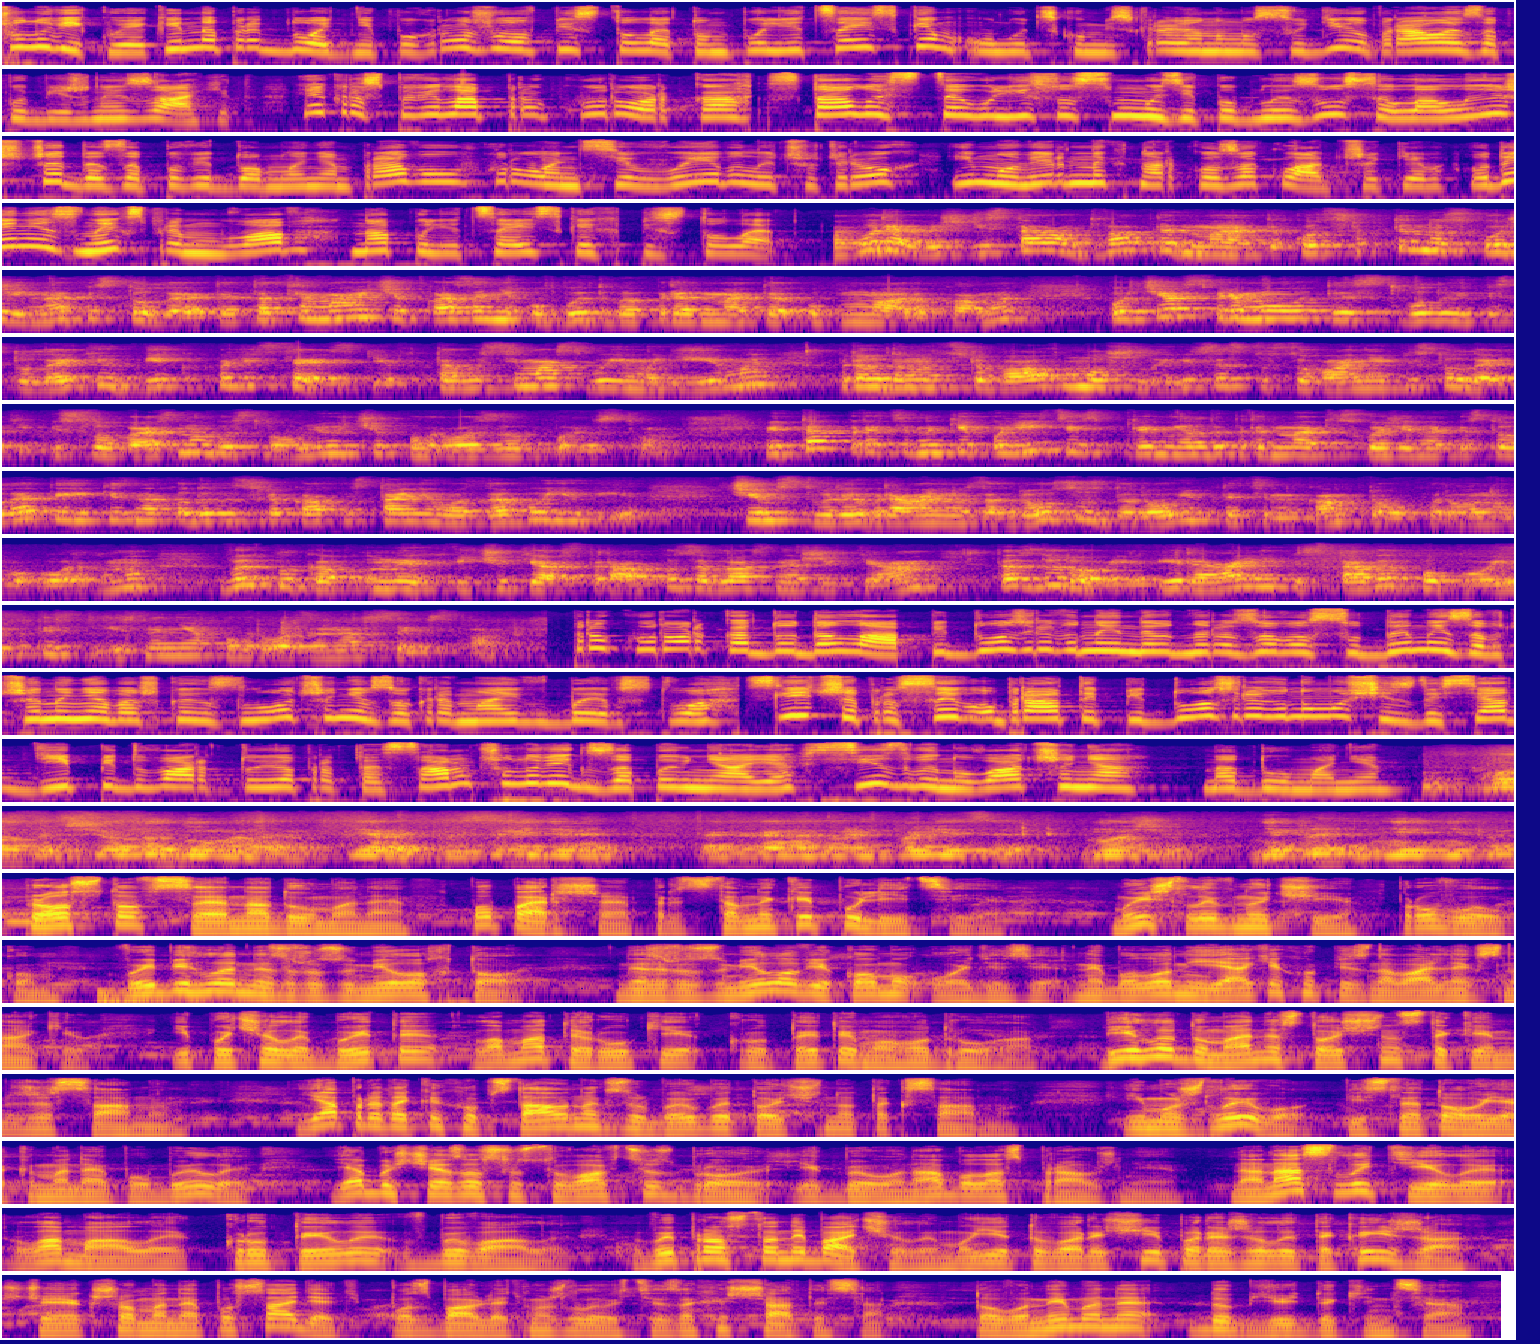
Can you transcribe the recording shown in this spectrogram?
Чоловіку, який напередодні погрожував пістолетом поліцейським, у Луцькому міськрайонному суді обрали запобіжний захід. Як розповіла прокурорка, сталося це у лісосмузі поблизу села Лище, де за повідомленням правоохоронців виявили чотирьох імовірних наркозакладчиків. Один із них спрямував на поліцейських пістолет. Гуревич дістав два предмети, конструктивно схожі на пістолети, та тримаючи вказані обидва предмети обома руками, почав спрямовувати стволи пістолетів в бік поліцейських та усіма своїми діями продемонстрував можливість застосування пістолетів і словесно висловлюючи погрози вбивством. Відтак працівники поліції сприйняли предмети, схожі на пістолети, які знаходились в руках останнього за бойові, чим створив реальну загрозу здоров'ю працівникам правоохоронного органу, викликав у них відчуття страху за власне життя та здоров'я і реальні підстави побоювати здійснення погрози насильством. Прокурорка додала, підозрюваний неодноразово судимий за вчинення важких злочинів, зокрема й вбивство. Слідчий просив обрати підозрюваному 60 діб під вартою. Проте сам чоловік запевняє, всі звинувачення надумані. Просто все надумано. Первых представители, так как она говорит, полиции, ночью не, при- не, не, при- Просто все надумане. По-перше, представники поліції. Ми йшли вночі провулком. Вибігли незрозуміло хто. Незрозуміло в якому одязі, не було ніяких опізнавальних знаків. І почали бити, ламати руки, крутити мого друга. Бігли до мене з точно з таким же самим. Я при таких обставинах зробив би точно так само. І можливо, після того як мене побили, я би ще застосував цю зброю, якби вона була справжньою. На нас летіли, ламали, крутили, вбивали. Ви просто не бачили. Мої товариші пережили такий жах, що якщо мене посадять, позбавлять можливості захищатися, то вони мене доб'ють до кінця.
